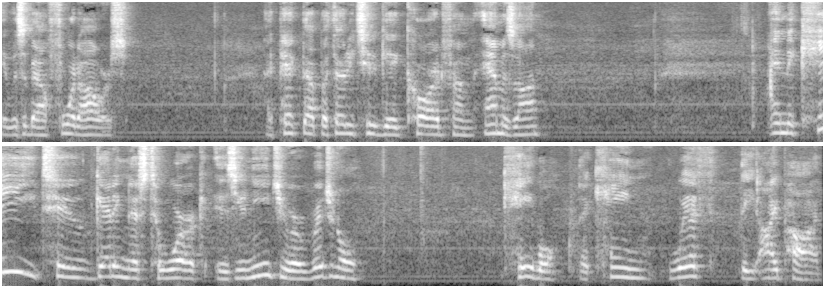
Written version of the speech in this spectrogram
It was about $4. I picked up a 32 gig card from Amazon. And the key to getting this to work is you need your original cable that came with the iPod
